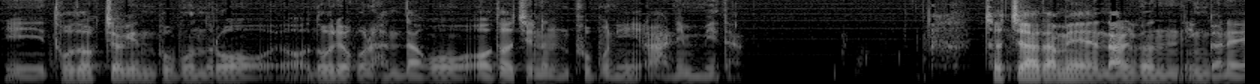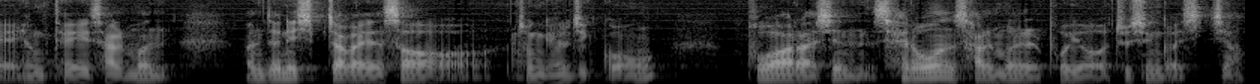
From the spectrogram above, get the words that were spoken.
이 도덕적인 부분으로 어, 노력을 한다고 얻어지는 부분이 아닙니다. 첫째 아담의 낡은 인간의 형태의 삶은 완전히 십자가에서 종결 짓고 부활하신 새로운 삶을 보여주신 것이죠.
